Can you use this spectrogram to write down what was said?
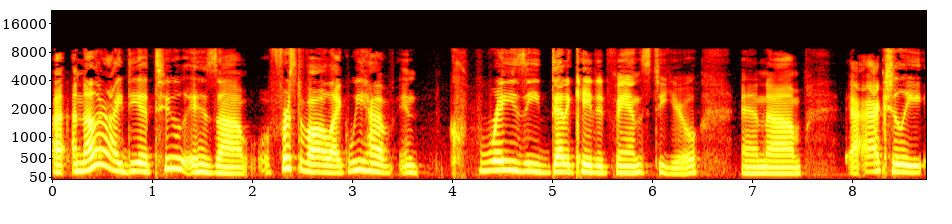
Uh, another idea too is, uh, first of all, like we have in crazy dedicated fans to you, and um, actually,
